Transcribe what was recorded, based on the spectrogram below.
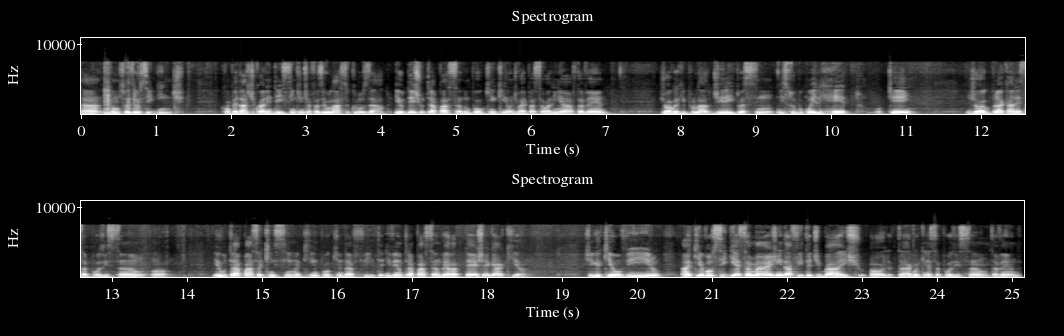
tá? E vamos fazer o seguinte. Com um pedaço de 45, a gente vai fazer o laço cruzado. Eu deixo ultrapassando um pouquinho aqui onde vai passar o alinhavo, tá vendo? Jogo aqui pro lado direito assim e subo com ele reto, ok? Jogo pra cá nessa posição, ó. Eu ultrapasso aqui em cima aqui um pouquinho da fita e venho ultrapassando ela até chegar aqui, ó. Chega aqui, eu viro. Aqui eu vou seguir essa margem da fita de baixo. Olha, trago aqui nessa posição, tá vendo?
